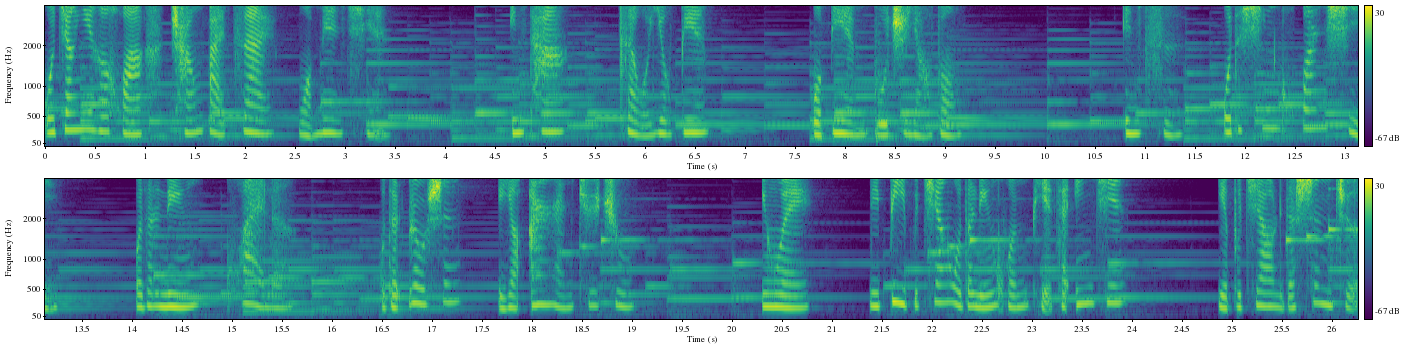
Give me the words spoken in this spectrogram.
我将耶和华常摆在我面前，因他在我右边，我便不致摇动。因此，我的心欢喜，我的灵快乐，我的肉身也要安然居住，因为你必不将我的灵魂撇在阴间。也不叫你的圣者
